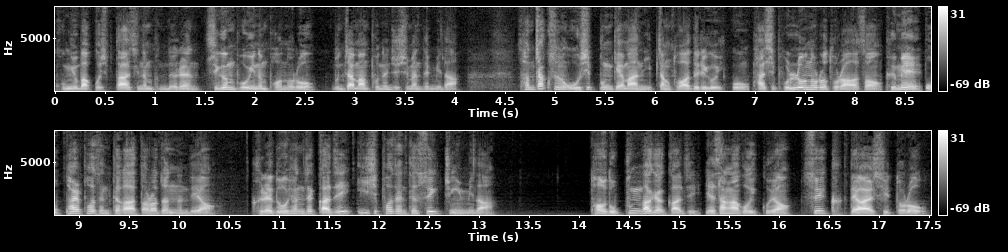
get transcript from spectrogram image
공유받고 싶다 하시는 분들은 지금 보이는 번호로 문자만 보내주시면 됩니다. 선착순 50분께만 입장 도와드리고 있고 다시 본론으로 돌아와서 금일 58%가 떨어졌는데요. 그래도 현재까지 20% 수익 중입니다. 더 높은 가격까지 예상하고 있고요. 수익 극대화할 수 있도록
